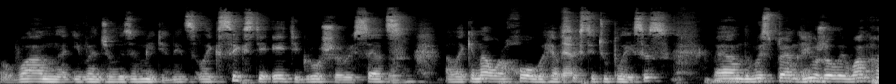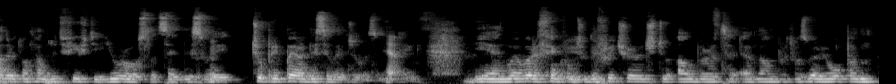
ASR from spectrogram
one evangelism meeting. It's like 60, 80 grocery sets. Mm-hmm. Like in our hall, we have yeah. 62 places and we spend okay. usually 100, 150 euros, let's say this mm-hmm. way, to prepare this evangelism yeah. meeting. Yeah, and we're very thankful to the Free Church, to Albert, and Albert was very open.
